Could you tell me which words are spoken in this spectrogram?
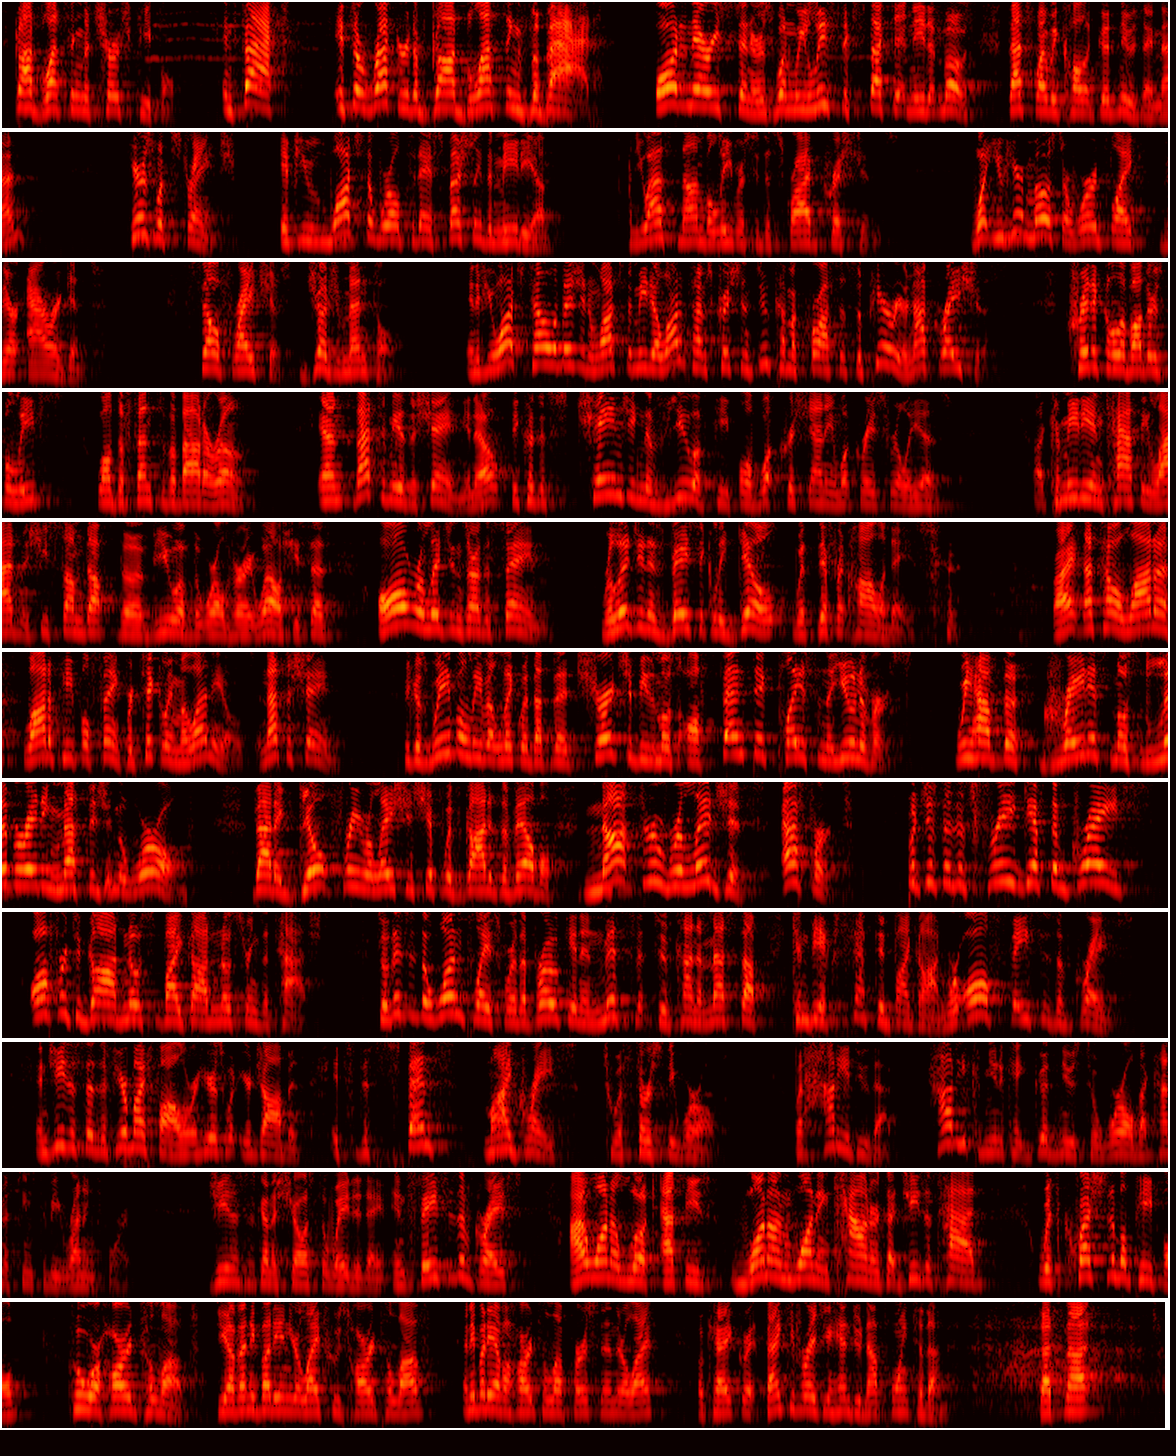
God blessing the church people. In fact, it's a record of God blessing the bad, ordinary sinners when we least expect it and need it most. That's why we call it good news, amen? Here's what's strange. If you watch the world today, especially the media, and you ask non believers to describe Christians, what you hear most are words like they're arrogant, self righteous, judgmental, and if you watch television and watch the media, a lot of times Christians do come across as superior, not gracious, critical of others' beliefs while defensive about our own. And that to me is a shame, you know, because it's changing the view of people of what Christianity and what grace really is. A comedian Cathy Ladman, she summed up the view of the world very well. She says, All religions are the same. Religion is basically guilt with different holidays. right? That's how a lot of, lot of people think, particularly millennials. And that's a shame. Because we believe at Liquid that the church should be the most authentic place in the universe. We have the greatest, most liberating message in the world that a guilt free relationship with God is available, not through religious effort, but just as this free gift of grace offered to God no, by God, no strings attached. So, this is the one place where the broken and misfits who've kind of messed up can be accepted by God. We're all faces of grace. And Jesus says, if you're my follower, here's what your job is it's dispense my grace to a thirsty world. But how do you do that? How do you communicate good news to a world that kind of seems to be running for it? Jesus is going to show us the way today. In Faces of Grace, I want to look at these one on one encounters that Jesus had with questionable people who were hard to love. Do you have anybody in your life who's hard to love? Anybody have a hard to love person in their life? Okay, great. Thank you for raising your hand. Do not point to them. That's not,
